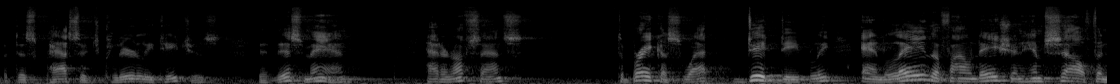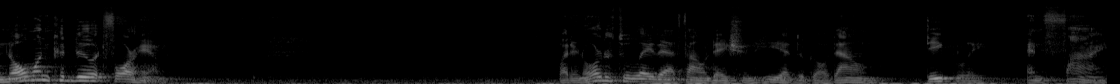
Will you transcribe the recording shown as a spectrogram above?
But this passage clearly teaches that this man had enough sense to break a sweat, dig deeply, and lay the foundation himself, and no one could do it for him. But in order to lay that foundation, he had to go down deeply and find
